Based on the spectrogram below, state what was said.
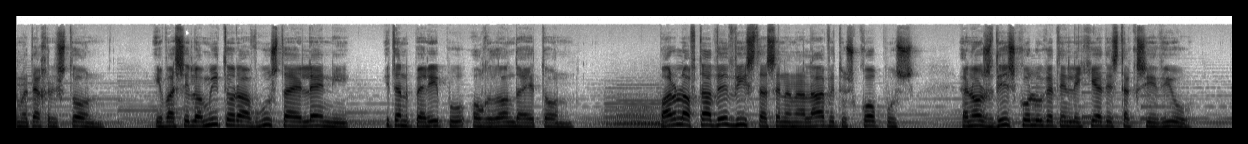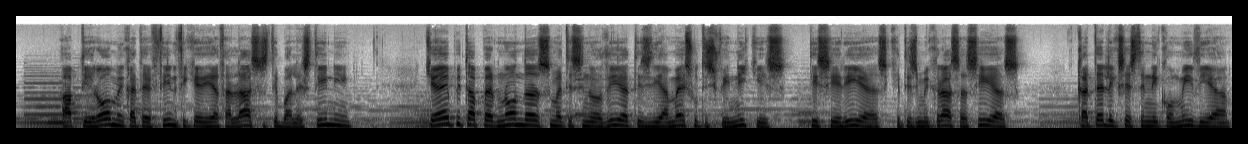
μετά Χριστόν, η βασιλομήτωρα Αυγούστα Ελένη ήταν περίπου 80 ετών. Παρ' όλα αυτά δεν δίστασε να αναλάβει τους κόπους ενός δύσκολου για την ηλικία της ταξιδιού. Απ' τη Ρώμη κατευθύνθηκε διαθαλάσσης στην Παλαιστίνη και έπειτα περνώντας με τη συνοδεία της διαμέσου της Φινίκης της Συρίας και της Μικράς Ασίας κατέληξε στην Οικομίδια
